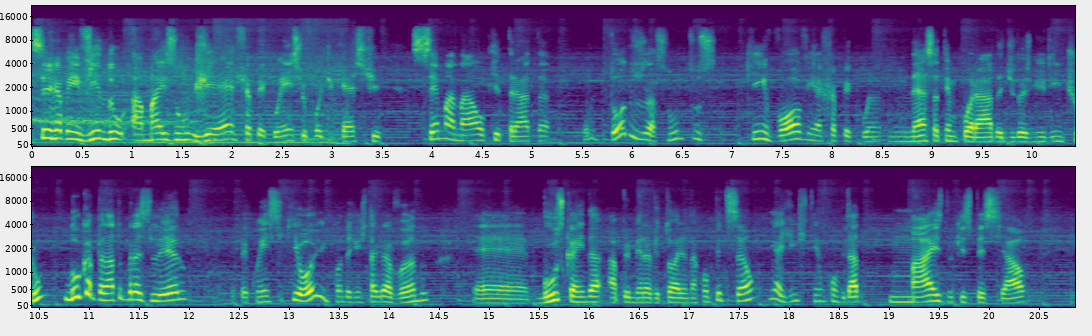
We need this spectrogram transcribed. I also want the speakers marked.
Speaker 1: Seja bem-vindo a mais um GE Chapecoense, o podcast semanal que trata todos os assuntos que envolvem a Chapecoense nessa temporada de 2021 no Campeonato Brasileiro. Chapecoense que hoje, quando a gente está gravando, é, busca ainda a primeira vitória na competição e a gente tem um convidado mais do que especial.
